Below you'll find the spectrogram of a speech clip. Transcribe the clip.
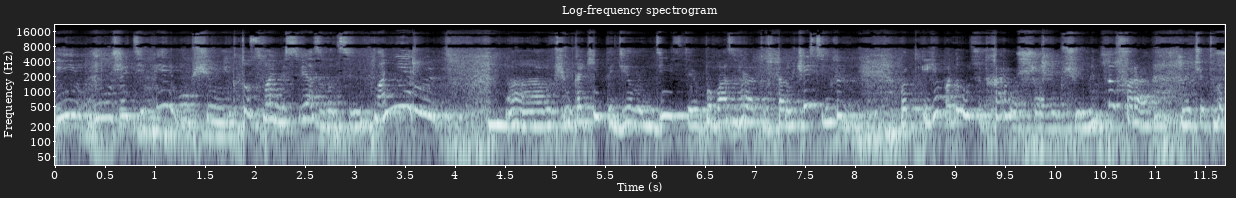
И уже теперь, в общем, никто с вами связываться не планирует. В общем, какие-то делают действия по возврату второй части. Вот и я подумала, что это хорошая, в общем, метафора. Значит, вот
